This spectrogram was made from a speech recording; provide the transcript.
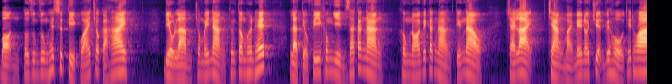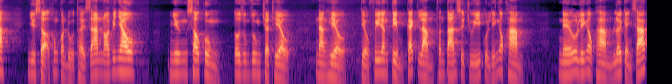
Bọn Tô Dung Dung hết sức kỳ quái cho cả hai. Điều làm cho mấy nàng thương tâm hơn hết là Tiểu Phi không nhìn ra các nàng, không nói với các nàng tiếng nào. Trái lại, chàng mải mê nói chuyện với Hồ Thiết Hoa, như sợ không còn đủ thời gian nói với nhau. Nhưng sau cùng, Tô Dung Dung chợt hiểu, nàng hiểu Tiểu Phi đang tìm cách làm phân tán sự chú ý của Lý Ngọc Hàm. Nếu Lý Ngọc Hàm lơi cảnh giác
